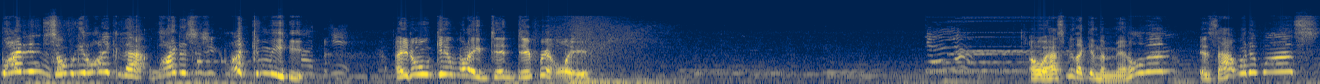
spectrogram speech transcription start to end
Why didn't Zoe like that? Why doesn't she like me? I don't get what I did differently. Oh, it has to be like in the middle then? Is that what it was?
